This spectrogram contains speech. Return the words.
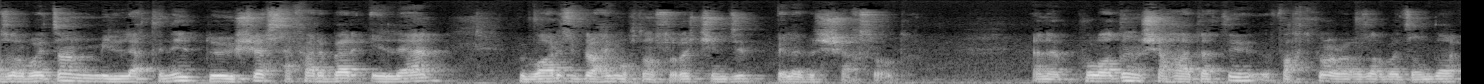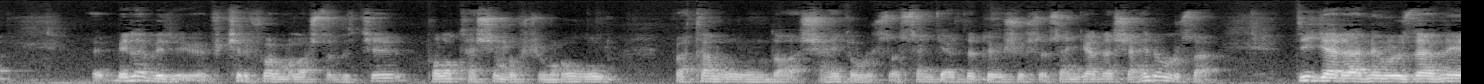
Azərbaycan millətini döyüşə səfərbər edən Mübariz İbrahimovdan sonra ikinci belə bir şəxs oldu. Yəni Poladın şəhadəti faktiki olaraq Azərbaycanda e, belə bir fikir formalaşdırdı ki, Polad Həşimov kimi oğul vətən uğrunda şəhid olursa, səngərdə döyüşürsə, səngərdə şəhid olursa, digərlərinin özlərini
